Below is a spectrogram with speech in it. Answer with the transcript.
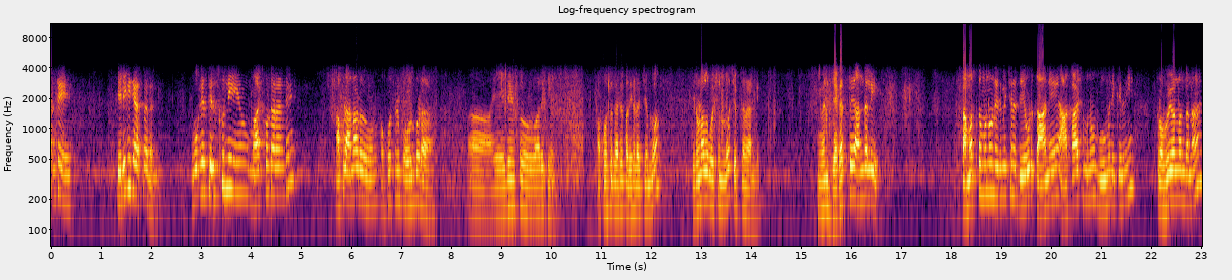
అంటే తెలివి చేస్తున్నారండి. ఒకవేళ తెలుసుకుని మార్చుకుంటారంటే అప్పుడు అన్నాడు అపోసిన పౌరులు కూడా ఏజెన్స్ వారికి అపోసిన గారి పదిహేడు అధ్యాయంలో ఇరవై నాలుగు వర్షంలో చెప్తున్నారండి. ఇవన్నీ జగత్ అందలి సమస్తమును నిర్మించిన దేవుడు తానే ఆకాశమును భూమినికి ప్రభు ఉన్నందున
